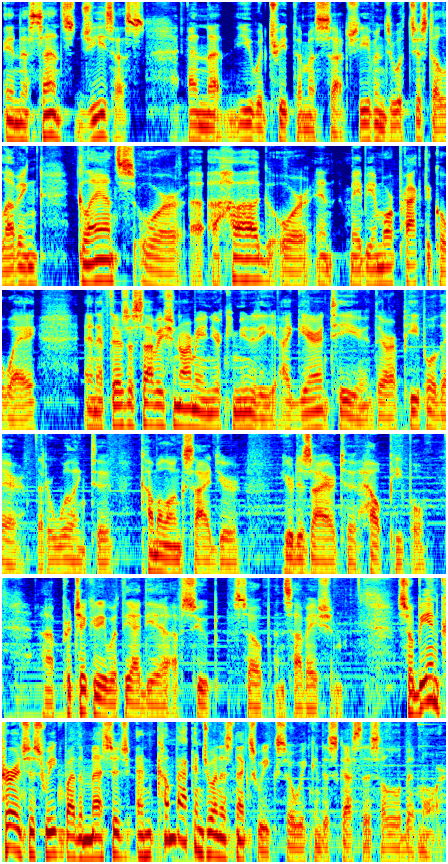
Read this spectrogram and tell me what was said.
in a sense, Jesus, and that you would treat them as such, even with just a loving glance or a, a hug or in maybe a more practical way. And if there's a Salvation Army in your community, I guarantee you there are people there that are willing to come alongside your your desire to help people, uh, particularly with the idea of soup, soap, and salvation. So be encouraged this week by the message and come back and join us next week so we can discuss this a little bit more.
